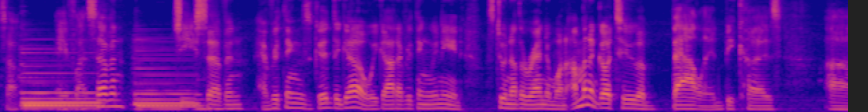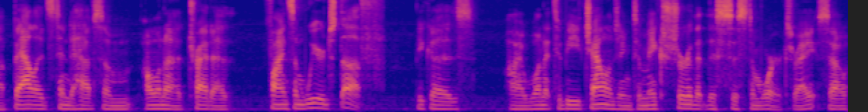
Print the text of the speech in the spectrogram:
So A flat seven, G7, everything's good to go. We got everything we need. Let's do another random one. I'm gonna go to a ballad because uh, ballads tend to have some, I wanna try to find some weird stuff because I want it to be challenging to make sure that this system works, right? So,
